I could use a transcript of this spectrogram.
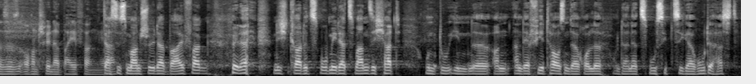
Das ist auch ein schöner Beifang. Ja. Das ist mal ein schöner Beifang, wenn er nicht gerade 2,20 Meter hat und du ihn äh, an, an der 4000er Rolle und einer 270er Route hast.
